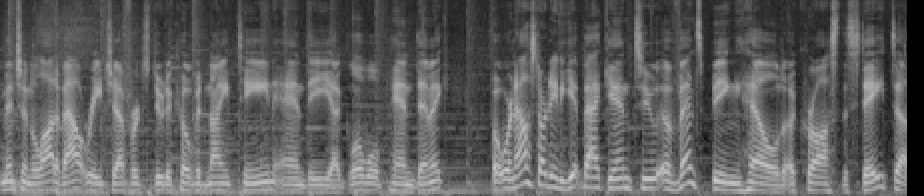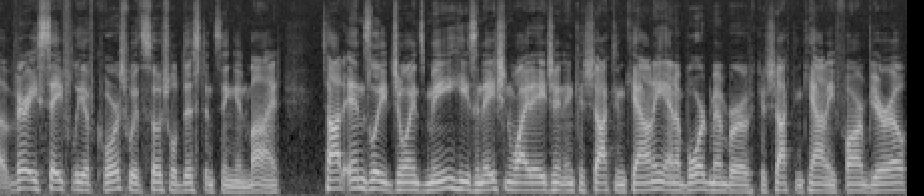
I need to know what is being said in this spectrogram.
mentioned a lot of outreach efforts due to COVID 19 and the uh, global pandemic. But we're now starting to get back into events being held across the state, uh, very safely, of course, with social distancing in mind. Todd Ensley joins me. He's a nationwide agent in Coshocton County and a board member of Coshocton County Farm Bureau.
